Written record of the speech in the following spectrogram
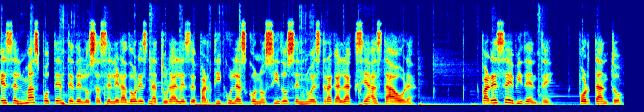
es el más potente de los aceleradores naturales de partículas conocidos en nuestra galaxia hasta ahora. Parece evidente, por tanto,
